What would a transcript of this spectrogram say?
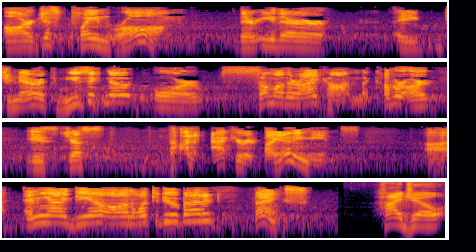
are just plain wrong. They're either a generic music note or some other icon. The cover art is just not accurate by any means. Uh, any idea on what to do about it? Thanks. Hi, Joe.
